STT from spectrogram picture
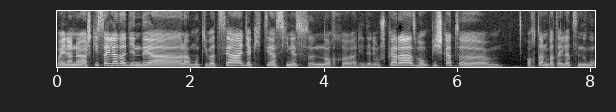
Baina uh, aski zaila da jendea ala, motibatzea, jakitea zinez nor uh, ari den euskaraz, bon, pixkat uh, hortan batailatzen dugu.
